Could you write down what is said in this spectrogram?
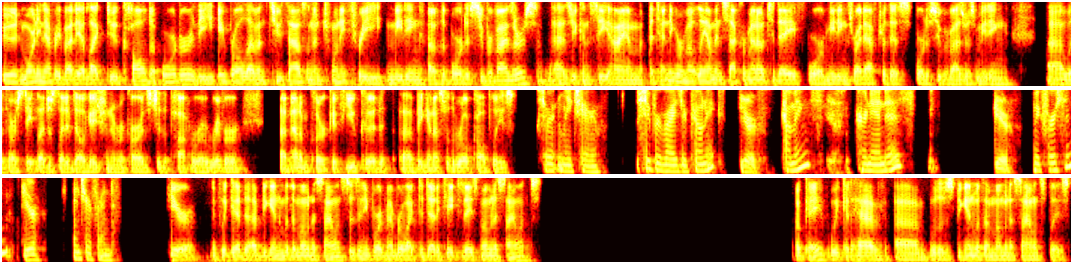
Good morning, everybody. I'd like to call to order the April 11th, 2023 meeting of the Board of Supervisors. As you can see, I am attending remotely. I'm in Sacramento today for meetings right after this Board of Supervisors meeting uh, with our state legislative delegation in regards to the Pajaro River. Uh, Madam Clerk, if you could uh, begin us with a roll call, please. Certainly, Chair. Supervisor Koenig, Here. Cummings, Here. Hernandez, Here. McPherson, Here. And Chair Friend. Here. If we could uh, begin with a moment of silence. Does any board member like to dedicate today's moment of silence? Okay, we could have, um, we'll just begin with a moment of silence, please.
